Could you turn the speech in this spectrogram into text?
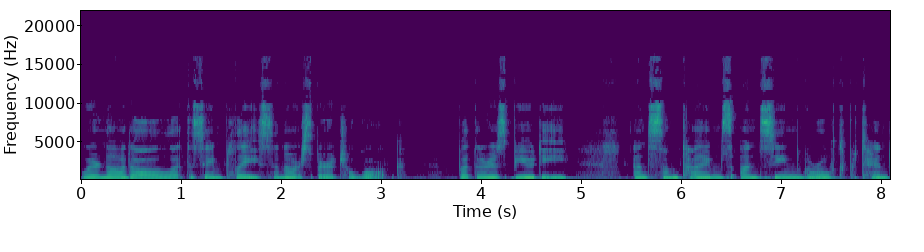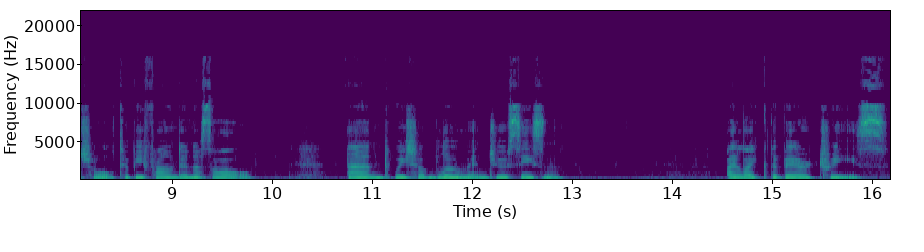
We're not all at the same place in our spiritual walk, but there is beauty and sometimes unseen growth potential to be found in us all, and we shall bloom in due season. I like the bare trees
